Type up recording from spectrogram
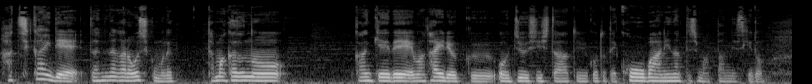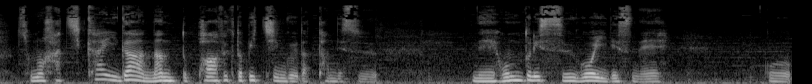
8回で残念ながら惜しくもね球数の関係で、まあ、体力を重視したということで降板になってしまったんですけどその8回がなんとパーフェクトピッチングだったんです。ね本当にすごいですね。こ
